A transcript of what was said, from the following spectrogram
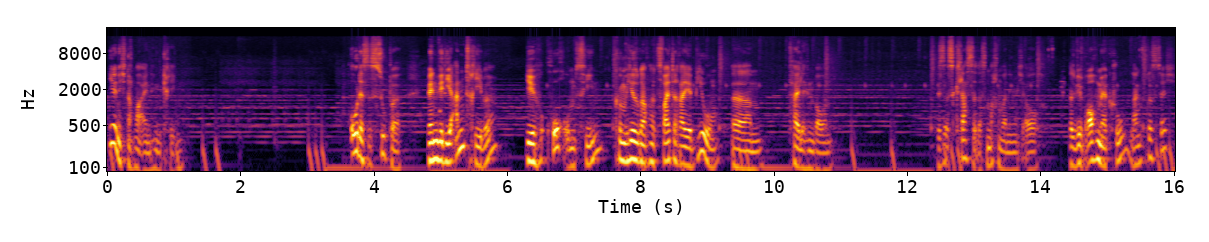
hier nicht noch mal einen hinkriegen. Oh, das ist super. Wenn wir die Antriebe hier hoch umziehen, können wir hier sogar noch eine zweite Reihe Bio-Teile ähm, hinbauen. Das ist klasse, das machen wir nämlich auch. Also wir brauchen mehr Crew langfristig.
